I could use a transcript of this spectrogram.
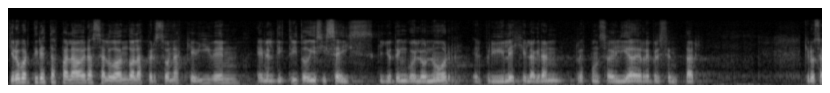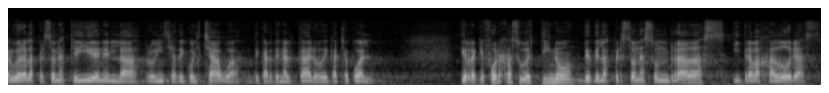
Quiero partir estas palabras saludando a las personas que viven en el Distrito 16, que yo tengo el honor, el privilegio y la gran responsabilidad de representar. Quiero saludar a las personas que viven en las provincias de Colchagua, de Cardenal Caro, de Cachapual, tierra que forja su destino desde las personas honradas y trabajadoras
